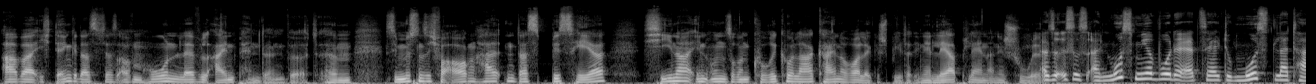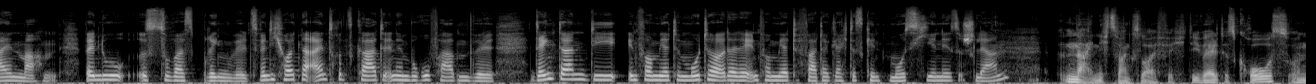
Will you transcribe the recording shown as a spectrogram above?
aber ich denke, dass sich das auf einem hohen Level einpendeln wird. Ähm, Sie müssen sich vor Augen halten, dass bisher China in unseren Curricula keine Rolle gespielt hat, in den Lehrplänen an den Schulen. Also ist es ein Muss. Mir wurde erzählt, du musst Latein machen, wenn du es zu was bringen willst. Wenn ich heute eine Eintrittskarte in den Beruf haben will, denkt dann die informierte Mutter oder der informierte Vater gleich, das Kind muss Chinesisch lernen? Nein, nicht zwangsläufig. Die Welt ist groß und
